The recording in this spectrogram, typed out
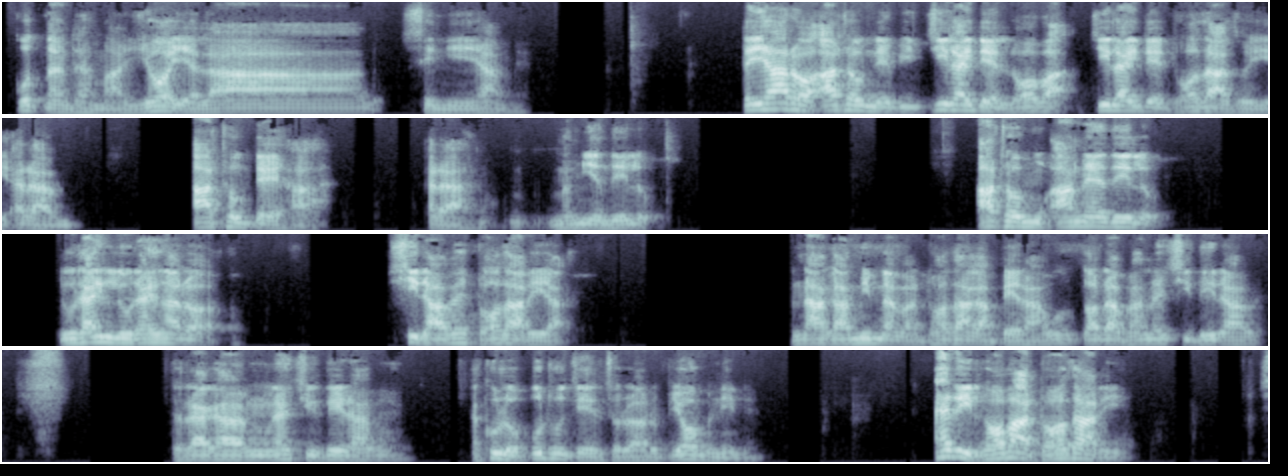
ကိုယ်တန်ထမှာရော့ရလားလို့ဆင်ញင်ရမယ်တရားတော်အာထုတ်နေပြီးကြီးလိုက်တဲ့လောဘကြီးလိုက်တဲ့ဒေါသဆိုရင်အဲ့ဒါအာထုတ်တဲ့ဟာအဲ့ဒါမမြင်သေးလို့အာထုတ်မှုအားနေသေးလို့လူတိုင်းလူတိုင်းကတော့ရှိတာပဲဒေါသတွေက အနာဂါမိမတ်မှာဒေါသကပယ်တာဟုတ်သောတာပန်လည်းရှိသေးတာပဲတရားကံလည်းရှိသေးတာပဲအခုလိုပုထုဇဉ်ဆိုတော့ပြောမနေနဲ့အဲ့ဒီလောဘဒေါသတွေ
